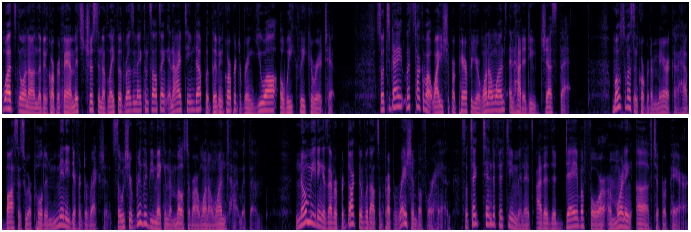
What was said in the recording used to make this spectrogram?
What's going on, Living Corporate fam? It's Tristan of Layfield Resume Consulting, and I've teamed up with Living Corporate to bring you all a weekly career tip. So, today, let's talk about why you should prepare for your one on ones and how to do just that. Most of us in corporate America have bosses who are pulled in many different directions, so we should really be making the most of our one on one time with them. No meeting is ever productive without some preparation beforehand, so take 10 to 15 minutes either the day before or morning of to prepare.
